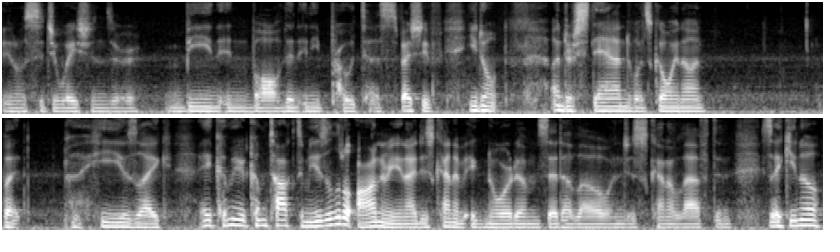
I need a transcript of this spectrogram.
you know, situations or being involved in any protests, especially if you don't understand what's going on. But he was like, "Hey, come here, come talk to me." He's a little ornery, and I just kind of ignored him, said hello, and just kind of left. And he's like, "You know,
